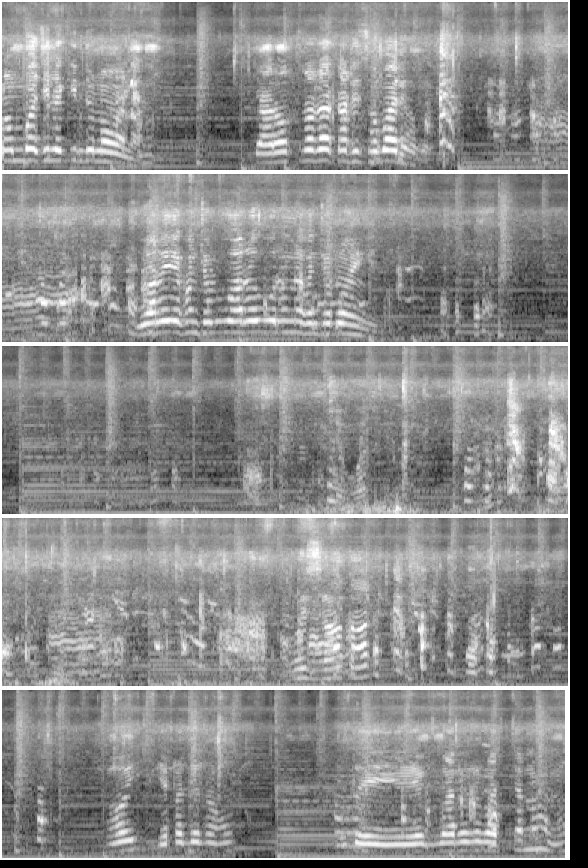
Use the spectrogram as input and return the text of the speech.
লম্বা ছিল, কিন্তু নয় না। আর অতটা কাঠি সবার হবে। উয়ারে এখন ছোট উয়ারে ওরকম এখন ছোট হয়ে গেছে। ওই সাত, আট। ওই যেটা যেটা হোক এই একবারের বাচ্চা না না।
